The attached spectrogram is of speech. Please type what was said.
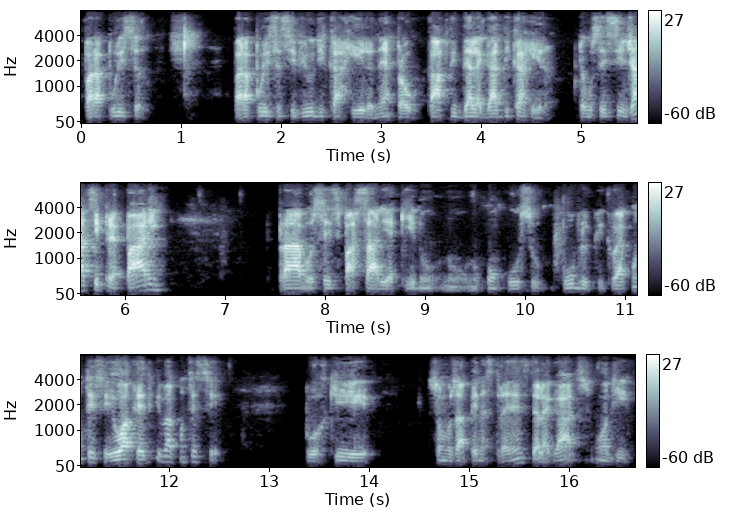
para, a polícia, para a Polícia Civil de carreira, né, para o cargo de delegado de carreira. Então, vocês já se preparem para vocês passarem aqui no, no, no, concurso público que vai acontecer. Eu acredito que vai acontecer, porque somos apenas 300 delegados, onde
